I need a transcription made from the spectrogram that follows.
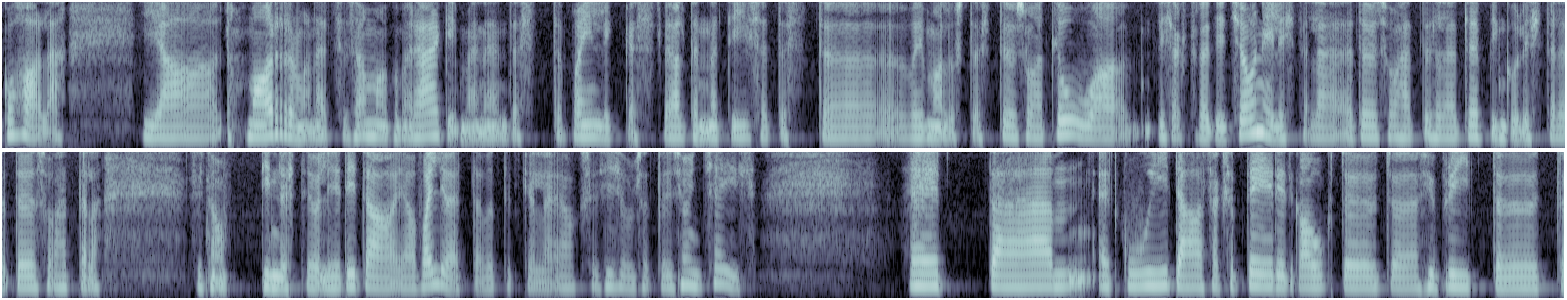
kohale ja noh, ma arvan, et seesama, kui me räägime nendest paindlikest või alternatiivsetest äh, võimalustest töösuhet luua, lisaks traditsioonilistele töösuhetele, lepingulistele töösuhetele, siis noh, kindlasti oli rida ja palju ettevõtteid, kelle jaoks see sisuliselt oli sundseis. et et, ähm, et kuidas aktsepteerida kaugtööd, hübriidtööd,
